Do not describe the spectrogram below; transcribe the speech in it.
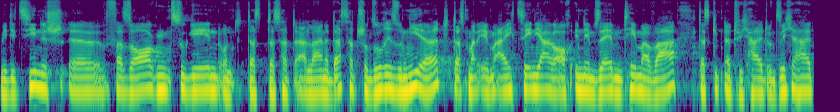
medizinisch äh, versorgen zu gehen. Und das, das hat alleine, das hat schon so resoniert, dass man eben eigentlich zehn Jahre auch in demselben Thema war. Das gibt natürlich Halt und Sicherheit.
